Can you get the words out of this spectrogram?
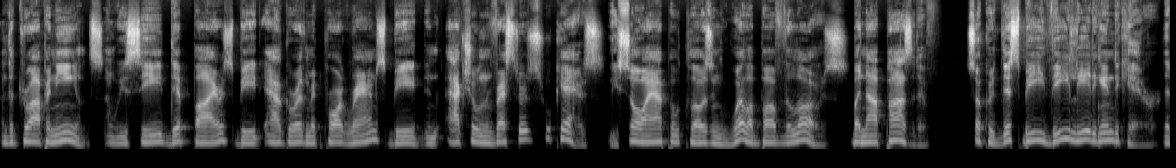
and the drop in yields. And we see dip buyers, be it algorithmic programs, be it actual investors, who cares? We saw Apple closing well above the lows, but not positive. So could this be the leading indicator that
